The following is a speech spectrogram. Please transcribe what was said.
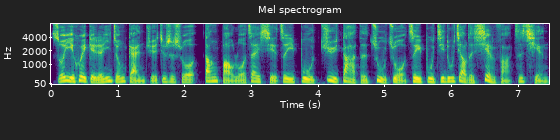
所以会给人一种感觉，就是说，当保罗在写这一部巨大的著作，这一部基督教的宪法之前，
